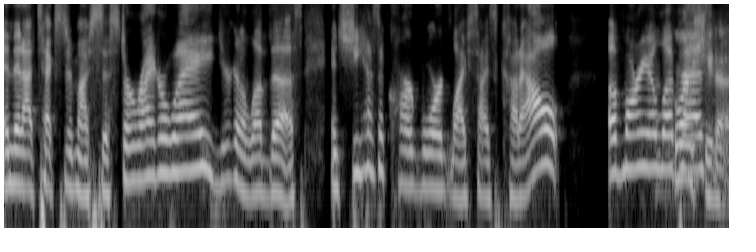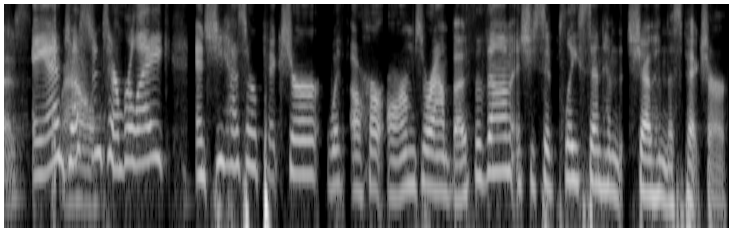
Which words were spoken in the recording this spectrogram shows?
And then I texted my sister right away. You're going to love this. And she has a cardboard life size cutout of Mario of Lopez. she does. And Wow. Justin Timberlake. And she has her picture with uh, her arms around both of them. And she said, please send him, show him this picture.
